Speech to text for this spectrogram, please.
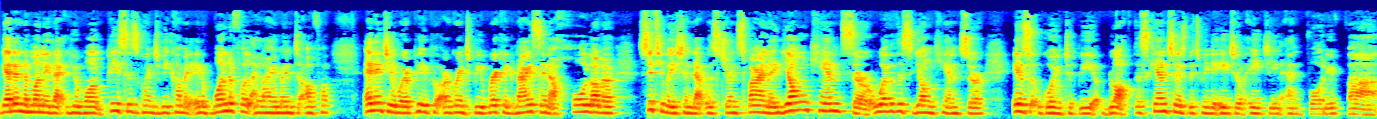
getting the money that you want. Peace is going to be coming in wonderful alignment of uh, energy where people are going to be recognizing a whole lot of situation that was transpiring. A young cancer, whether this young cancer is going to be blocked. This cancer is between the age of 18 and 45.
